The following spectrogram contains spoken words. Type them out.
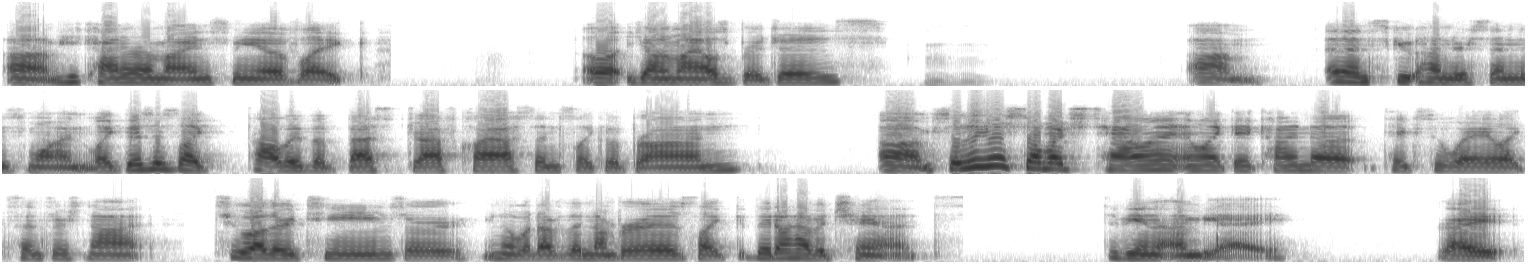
um, he kind of reminds me of like uh, young Miles Bridges. hmm Um, and then Scoot Henderson is one. Like this is like probably the best draft class since like LeBron. Um, so there's just so much talent, and like it kind of takes away like since there's not two other teams or you know whatever the number is, like they don't have a chance to be in the NBA, right?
